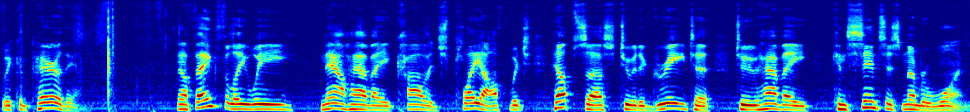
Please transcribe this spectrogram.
We compare them. Now, thankfully, we now have a college playoff, which helps us to a degree to, to have a consensus number one.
